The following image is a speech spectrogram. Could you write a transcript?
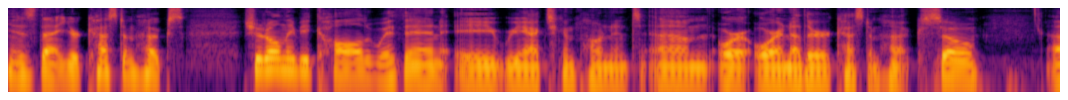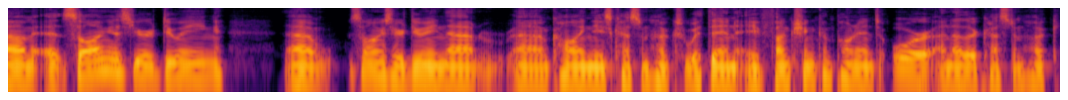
is that your custom hooks should only be called within a React component um, or or another custom hook. So um, so long as you're doing uh, so long as you're doing that, uh, calling these custom hooks within a function component or another custom hook,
